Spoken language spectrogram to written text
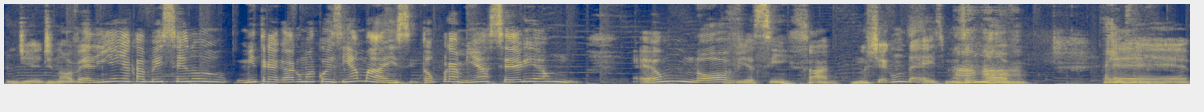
de, de novelinha, e acabei sendo. me entregar uma coisinha a mais. Então, para mim, a série é um é um 9, assim, sabe? Não chega um 10, mas Aham. é um 9. Entendi. É,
